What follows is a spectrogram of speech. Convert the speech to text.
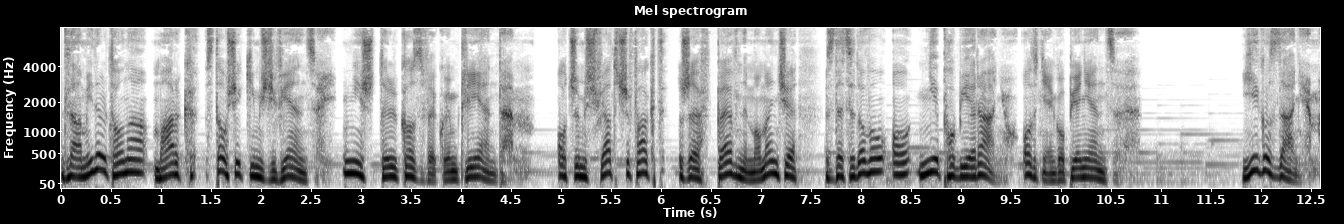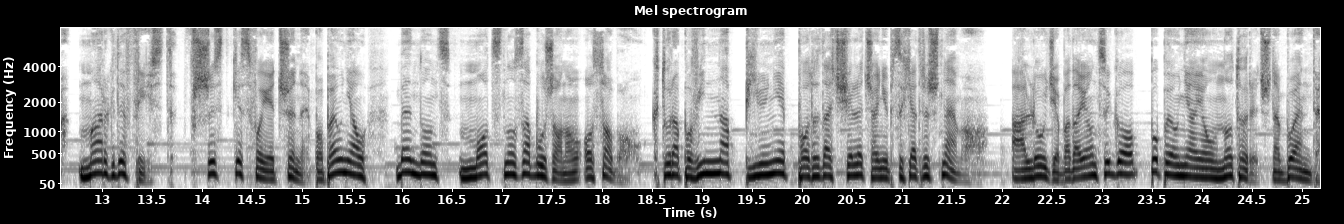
Dla Middletona Mark stał się kimś więcej niż tylko zwykłym klientem, o czym świadczy fakt, że w pewnym momencie zdecydował o niepobieraniu od niego pieniędzy. Jego zdaniem Mark de Frist wszystkie swoje czyny popełniał, będąc mocno zaburzoną osobą, która powinna pilnie poddać się leczeniu psychiatrycznemu, a ludzie badający go popełniają notoryczne błędy.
